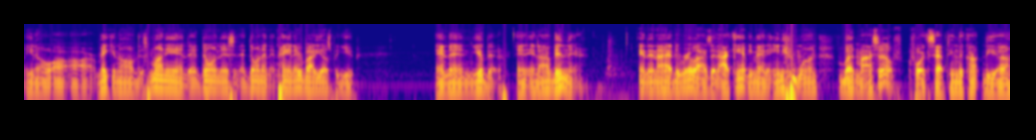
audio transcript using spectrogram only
you know, are, are making all this money, and they're doing this, and they're doing that, and they're paying everybody else but you, and then you're better, and and I've been there, and then I had to realize that I can't be mad at anyone but myself for accepting the the uh,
